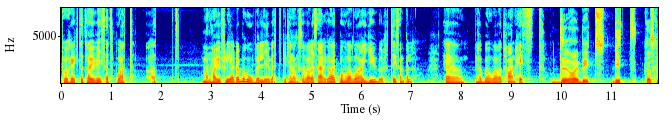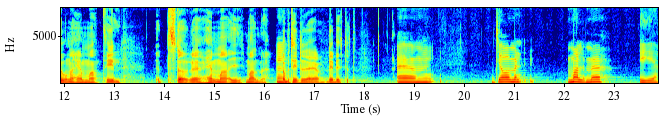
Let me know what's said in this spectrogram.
projektet har ju visat på att, att man har ju flera behov i livet. Det kan Mm. också vara så här, jag har ett behov av att ha djur till exempel. Eh, Jag har behov av att ha en häst. Du har ju bytt ditt Karlskrona hemma till ett större hemma i Malmö. Mm. Vad betyder det, det bytet? Ehm, ja, men Malmö är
